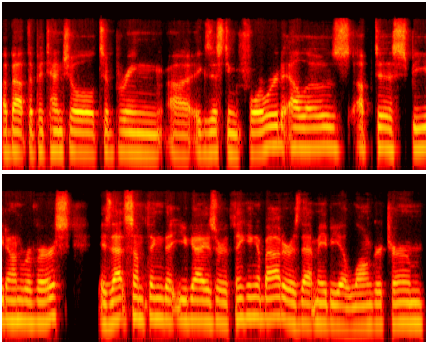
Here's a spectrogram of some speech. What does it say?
about the potential to bring uh, existing forward los up to speed on reverse is that something that you guys are thinking about, or is that maybe a longer term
